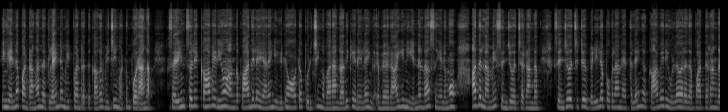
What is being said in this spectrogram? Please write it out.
இங்க என்ன பண்றாங்க? அந்த கிளைண்ட்டை மீட் பண்றதுக்காக விஜய் மட்டும் போறாங்க. சரின்னு சொல்லி காவேரியும் அங்க பாதியில் இறங்கிக்கிட்டு ஆட்டோ பிடிச்சி இங்க வராங்க. அதுக்கு இடையில இங்க ராகினி என்னெல்லாம் செய்யணுமோ அதெல்லாமே செஞ்சு வச்சிடுறாங்க. செஞ்சு வச்சுட்டு வெளியில போகலாம் நேரத்துல இங்க காவேரி உள்ள வரதை பாத்துறாங்க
